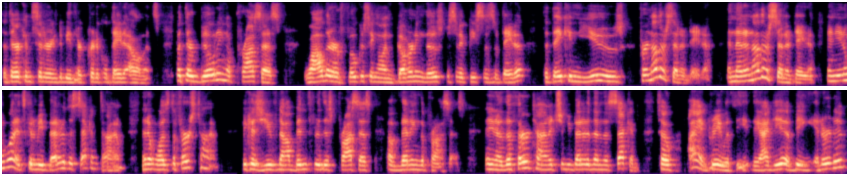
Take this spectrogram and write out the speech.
that they're considering to be their critical data elements, but they're building a process while they're focusing on governing those specific pieces of data that they can use for another set of data and then another set of data. And you know what? It's going to be better the second time than it was the first time because you've now been through this process of vetting the process you know the third time it should be better than the second. So i agree with the the idea of being iterative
